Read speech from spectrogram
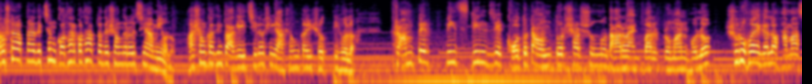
নমস্কার, আপনারা দেখছেন কথার কথা, আপনাদের সঙ্গে রয়েছে আমি অনু আশঙ্কা কিন্তু আগেই ছিল, সেই আশঙ্কাই সত্যি হলো। ট্রাম্পের পিস ডিল যে কতটা অন্তর্সার শূন্য তারও একবার প্রমাণ হলো। শুরু হয়ে গেল হামাস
